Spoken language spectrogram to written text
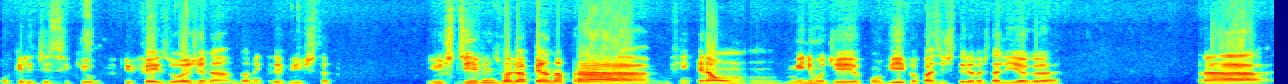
o que ele disse que, o, que fez hoje, né? Dando entrevista. E o Stevens valeu a pena para, enfim, criar um, um mínimo de convívio com as estrelas da liga para,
